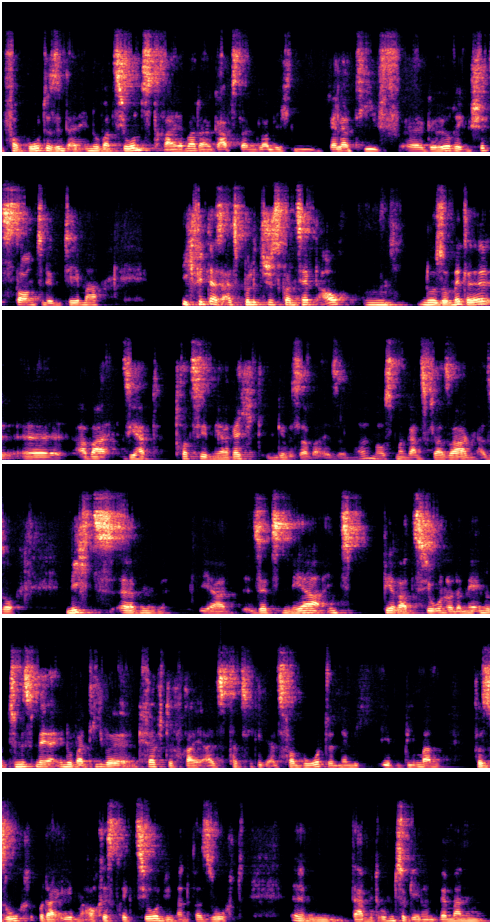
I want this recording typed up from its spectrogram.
Verbote sind ein Innovationstreiber. Da gab es dann, glaube ich, einen relativ äh, gehörigen Shitstorm zu dem Thema. Ich finde das als politisches Konzept auch mh, hm, nur so mittel, äh, aber sie hat trotzdem ja recht in gewisser Weise, ne? muss man ganz klar sagen. Also nichts ähm, ja, setzt mehr Inspiration oder mehr, zumindest mehr innovative Kräfte frei als tatsächlich als Verbote, nämlich eben wie man versucht oder eben auch Restriktionen, wie man versucht, ähm, damit umzugehen. Und wenn man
